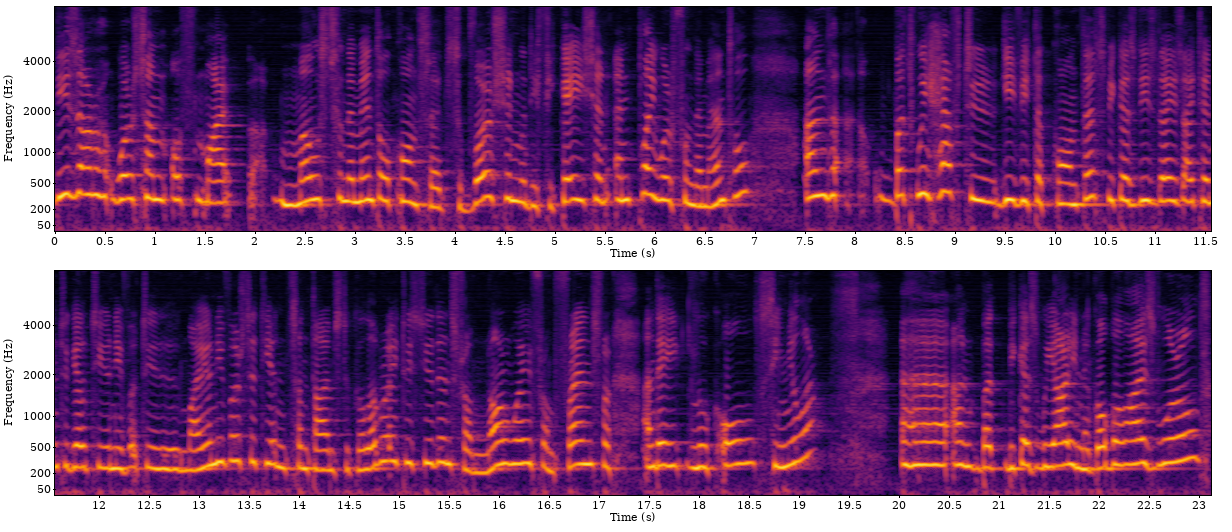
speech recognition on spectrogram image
these are, were some of my uh, most fundamental concepts. Subversion, modification, and play were fundamental. And, but we have to give it a context because these days I tend to go to, to, my university and sometimes to collaborate with students from Norway, from France, from, and they look all similar. Uh, and, but because we are in a globalized world,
